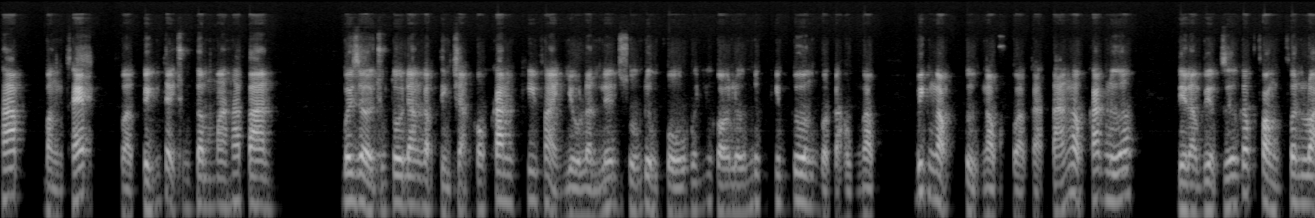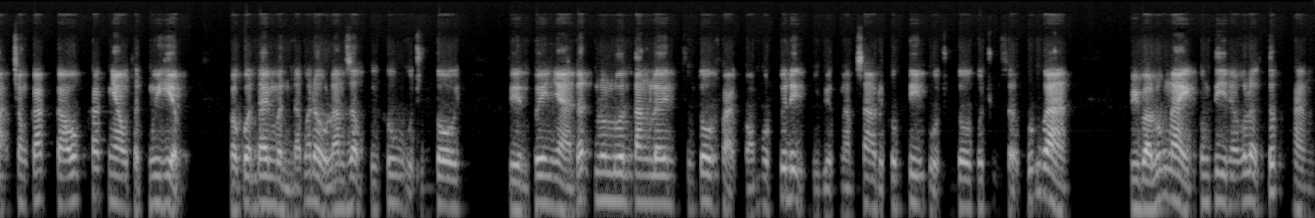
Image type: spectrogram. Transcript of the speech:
tháp bằng thép và kính tại trung tâm Manhattan. Bây giờ chúng tôi đang gặp tình trạng khó khăn khi phải nhiều lần lên xuống đường phố với những gói lớn nước kim cương và cả hồng ngọc, bích ngọc, tử ngọc và cả tá ngọc khác nữa để làm việc giữa các phòng phân loại trong các cao ốc khác nhau thật nguy hiểm. Và quận Diamond đã bắt đầu lan rộng từ khu của chúng tôi. Tiền thuê nhà đất luôn luôn tăng lên. Chúng tôi phải có một quyết định về việc làm sao để công ty của chúng tôi có trụ sở vững vàng. Vì vào lúc này công ty đã có lợi tức hàng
